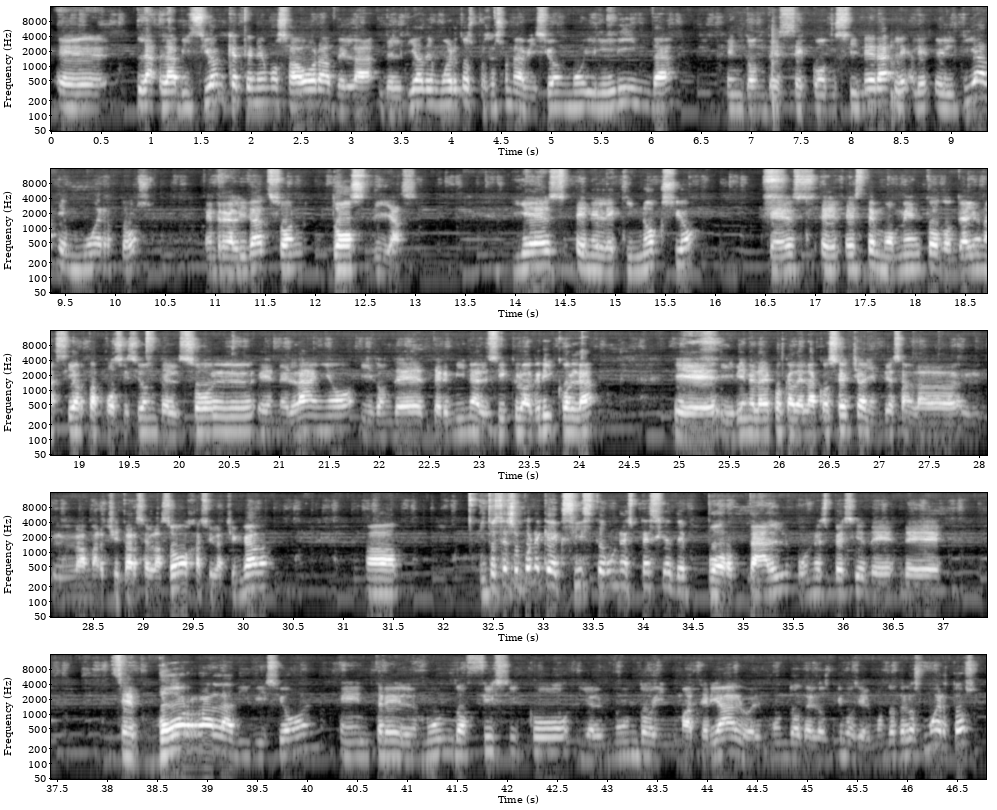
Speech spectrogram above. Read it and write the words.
eh, la, la visión que tenemos ahora de la, del Día de Muertos pues es una visión muy linda en donde se considera le- le- el Día de Muertos en realidad son dos días. Y es en el equinoccio, que es eh, este momento donde hay una cierta posición del sol en el año y donde termina el ciclo agrícola eh, y viene la época de la cosecha y empiezan a marchitarse las hojas y la chingada. Ah, entonces supone que existe una especie de portal, una especie de- se borra la división entre el mundo físico y el mundo inmaterial o el mundo de los vivos y el mundo de los muertos.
